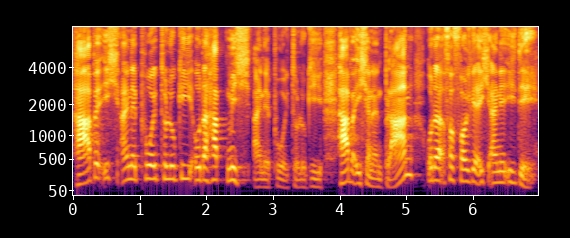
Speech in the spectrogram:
Habe ich eine Poetologie oder hat mich eine Poetologie? Habe ich einen Plan oder verfolge ich eine Idee?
